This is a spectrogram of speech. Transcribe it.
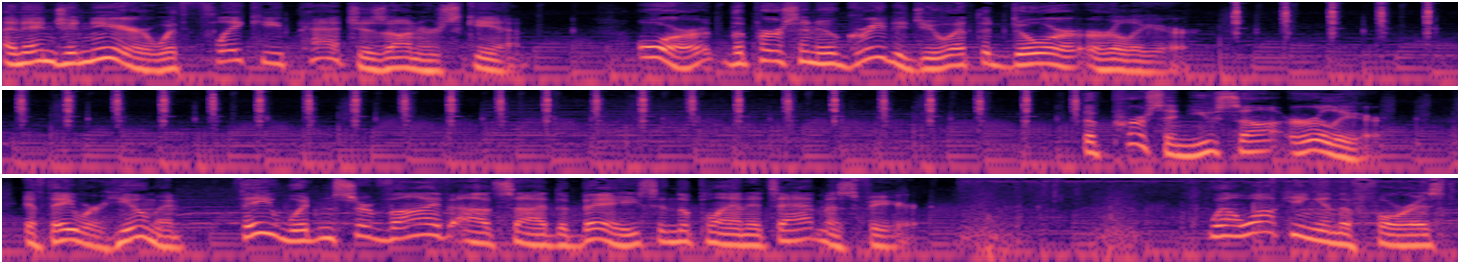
an engineer with flaky patches on her skin, or the person who greeted you at the door earlier. The person you saw earlier. If they were human, they wouldn't survive outside the base in the planet's atmosphere. While walking in the forest,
